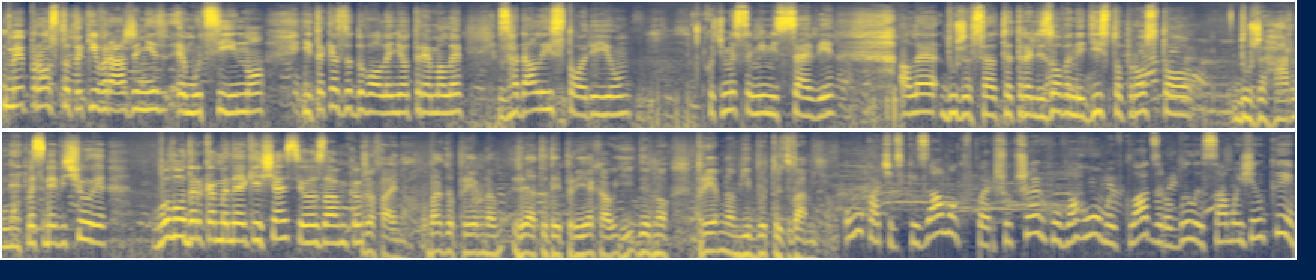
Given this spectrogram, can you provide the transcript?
Ми просто такі вражені емоційно і таке задоволення отримали. Згадали історію, хоч ми самі місцеві, але дуже все театралізоване, дійсно просто дуже гарне. Ми себе відчули володарками на якийсь час цього замку. Дуже файно. Bardzo приємно, що я туди приїхав і ну, приємно мені бути тут з вами. У Мукачівський замок в першу чергу вагомий вклад зробили саме жінки.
